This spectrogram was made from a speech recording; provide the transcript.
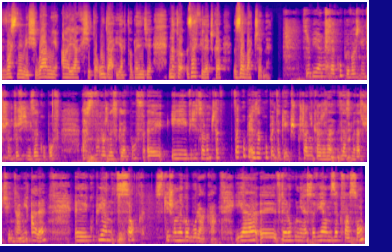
własnymi siłami, a jak się to uda i jak to będzie, no to za chwileczkę zobaczymy. Zrobiłam zakupy, właśnie przy- przyszliśmy zakupów z dwóch różnych sklepów e, i wiecie co, znaczy tak zakupy jak zakupy, takie przypuszczalnie każdy z nas ma raz przed świętami, ale e, kupiłam sok z kiszonego buraka. Ja e, w tym roku nie nastawiałam zakwasu,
